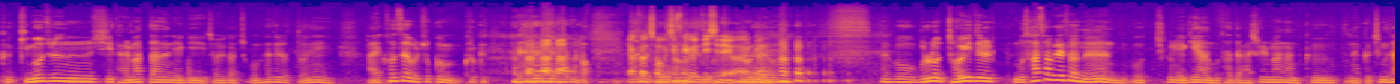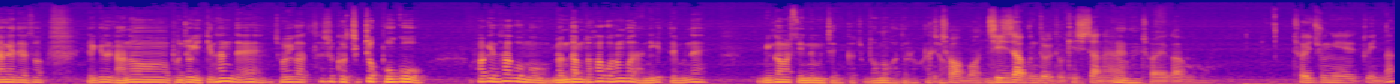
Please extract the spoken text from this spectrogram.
그 김어준 씨 닮았다는 얘기 저희가 조금 해드렸더니 아예 컨셉을 조금 그렇게 막 약간 정치색을 띠시네요. 그래서 뭐 물론 저희들 뭐 사석에서는 뭐 지금 얘기한 뭐 다들 아실만한 그 분의 그 증상에 대해서 얘기를 나눠 본 적이 있긴 한데 저희가 사실 그거 직접 보고 확인하고 뭐 면담도 하고 한 건 아니기 때문에 민감할 수 있는 문제니까 좀 넘어가도록 하죠. 그렇죠. 뭐 지지자분들도 계시잖아요. 네네. 저희가 뭐 저희 중에 또 있나?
